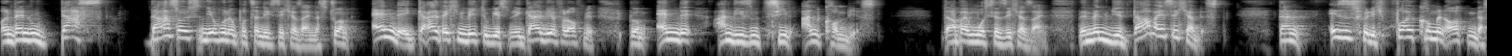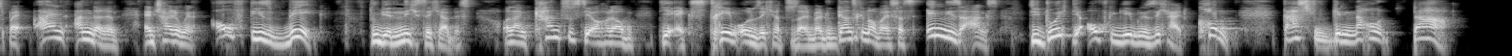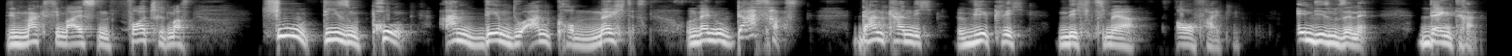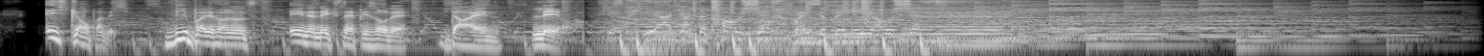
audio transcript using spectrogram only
Und wenn du das, da sollst du dir hundertprozentig sicher sein, dass du am Ende, egal welchen Weg du gehst und egal wie er verlaufen wird, du am Ende an diesem Ziel ankommen wirst. Dabei musst du dir sicher sein. Denn wenn du dir dabei sicher bist, dann ist es für dich vollkommen in Ordnung, dass bei allen anderen Entscheidungen auf diesem Weg du dir nicht sicher bist. Und dann kannst du es dir auch erlauben, dir extrem unsicher zu sein, weil du ganz genau weißt, dass in dieser Angst, die durch die aufgegebene Sicherheit kommt, dass du genau da den maximalsten Fortschritt machst zu diesem Punkt, an dem du ankommen möchtest. Und wenn du das hast, dann kann dich wirklich nichts mehr aufhalten. In diesem Sinne, denk dran, ich glaube an dich. Wir beide hören uns in der nächsten Episode. Dein Leo.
